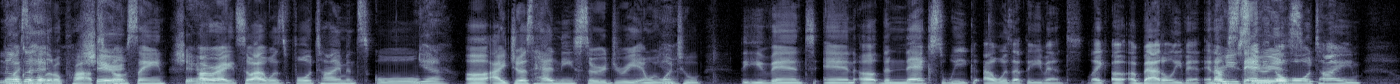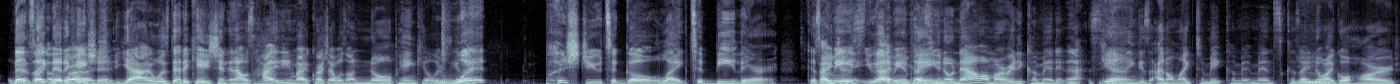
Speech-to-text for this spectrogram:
No, myself a little props. You Share know what. I'm saying? Share All right. So I was full time in school. Yeah. Uh, I just had knee surgery, and we went to the event, and uh, the next week I was at the event, like a, a battle event, and Are I'm you standing the whole time. That's with, like a crutch. dedication. Yeah, it was dedication, and I was hiding my crutch. I was on no painkillers. What pushed you to go, like to be there? Because I, mean, just- you got to I- be in because pain. you know now I'm already committed, and I, see Yeah. Mm. the thing is I don't like to make commitments because I know I go hard.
